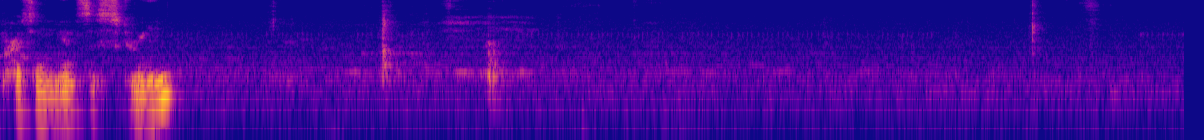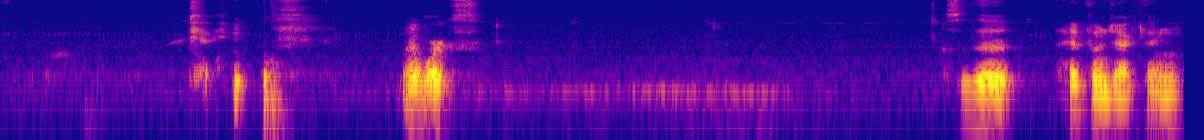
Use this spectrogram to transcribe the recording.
Pressing against the screen. Okay. That works. So the headphone jack thing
